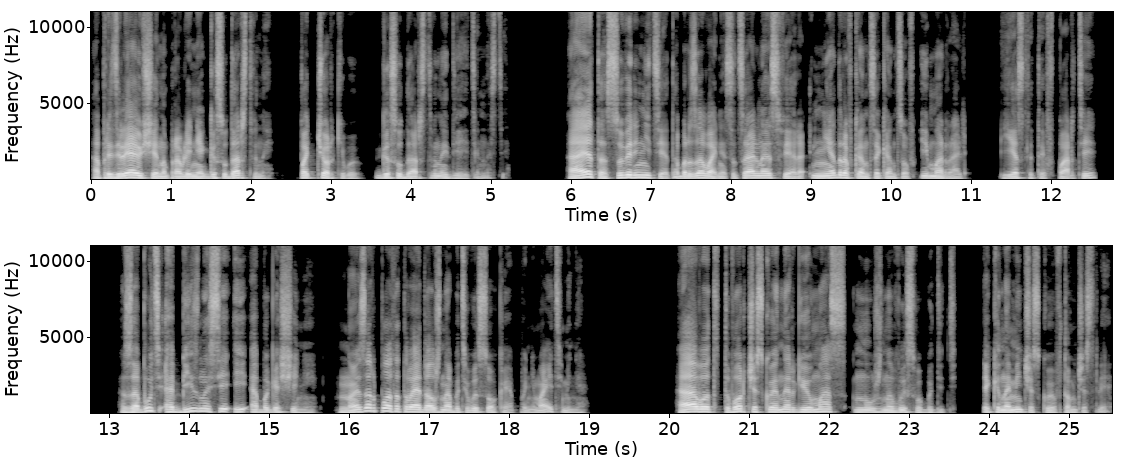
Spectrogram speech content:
определяющая направление государственной, подчеркиваю, государственной деятельности. А это суверенитет, образование, социальная сфера, недра в конце концов и мораль. Если ты в партии, забудь о бизнесе и обогащении. Но и зарплата твоя должна быть высокая, понимаете меня? А вот творческую энергию масс нужно высвободить, экономическую в том числе,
